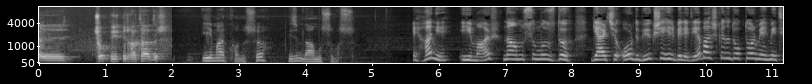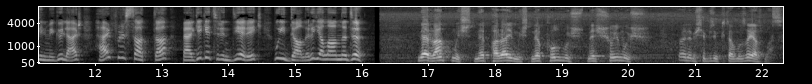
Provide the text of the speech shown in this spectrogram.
E, çok büyük bir hatadır. İmar konusu bizim namusumuz. E hani imar namusumuzdu. Gerçi Ordu Büyükşehir Belediye Başkanı Doktor Mehmet İlmi Güler her fırsatta belge getirin diyerek bu iddiaları yalanladı. Ne rantmış, ne paraymış, ne pulmuş, ne şuymuş. Öyle bir şey bizim kitabımızda yazmaz.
